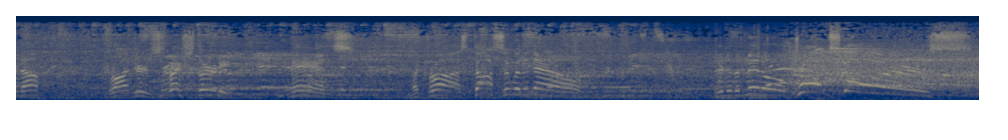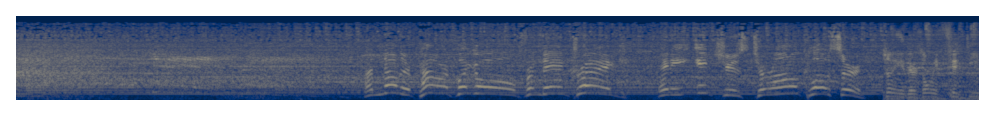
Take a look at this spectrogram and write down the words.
Enough. Rogers, fresh 30. Manns Across, Dawson with it now. Into the middle, Craig scores! Another power play goal from Dan Craig, and he inches Toronto closer. There's only 15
